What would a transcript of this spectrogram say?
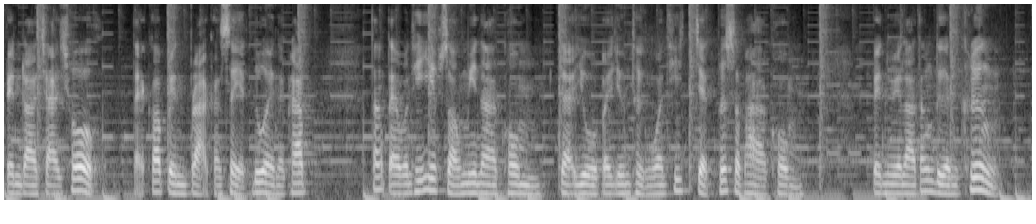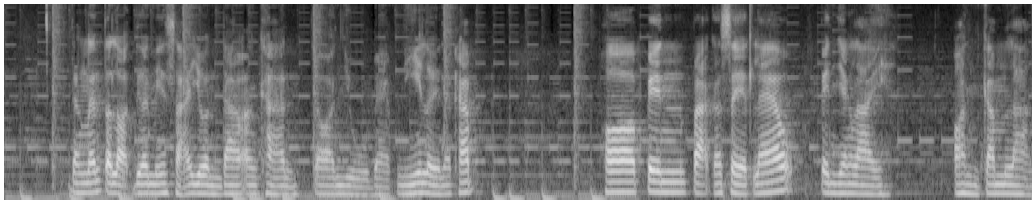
เป็นราชาโชค แต่ก็เป็นปราเกษตรด้วยนะครับ ตั้งแต่วันที่ 22 มีนาคมจะอยู่ไปจนถึงวันที่ 7 พฤษภาคม เป็นเวลาตั้งเดือนครึ่ง ดังนั้นตลอดเดือนเมษายนดาวอังคารจรอยู่แบบนี้เลยนะครับ พอเป็นปราเกษตรแล้วเป็นอย่างไรอ่อนกำลัง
